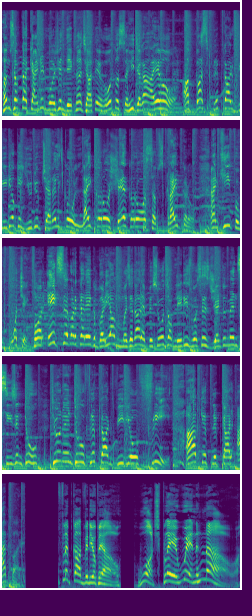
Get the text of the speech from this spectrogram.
हम सबका कैंडिड वर्जन देखना चाहते हो तो सही जगह आए हो। अब बस फ्लिपकार्ट वीडियो के यूट्यूब चैनल को लाइक करो शेयर करो और सब्सक्राइब करो। एंड कीप वॉचिंग फॉर एक से बढ़कर एक बढ़िया मज़ेदार episodes of ladies versus gentleman season two tune in to Flipkart video free आपके फ्लिपकार्ट ऐप पर। फ्लिपकार्ट वीडियो पे आओ। Watch play win now.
